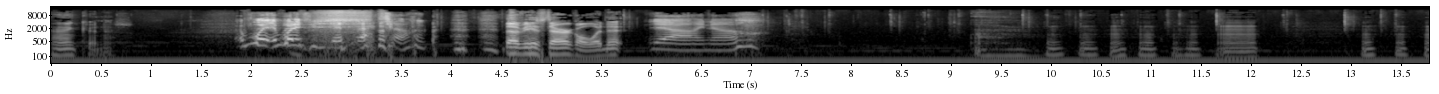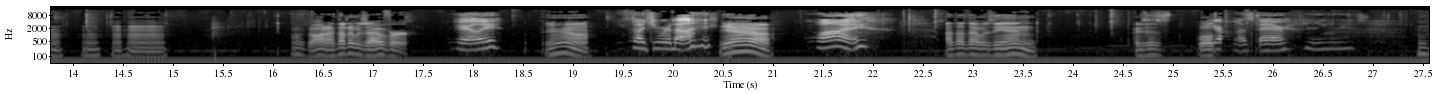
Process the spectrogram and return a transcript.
Thank goodness. What, what if you missed that jump? That'd be hysterical, wouldn't it? Yeah, I know. Oh god, I thought it was over. Really? Yeah. You thought you were done? Yeah. Why? I thought that was the end. I just well You're almost there. Anyways.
